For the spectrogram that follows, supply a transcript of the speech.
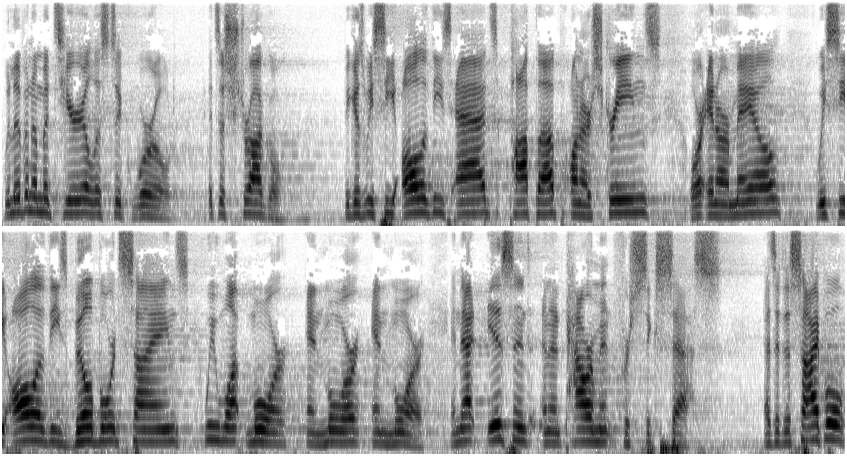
We live in a materialistic world. It's a struggle because we see all of these ads pop up on our screens or in our mail. We see all of these billboard signs. We want more and more and more. And that isn't an empowerment for success. As a disciple,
